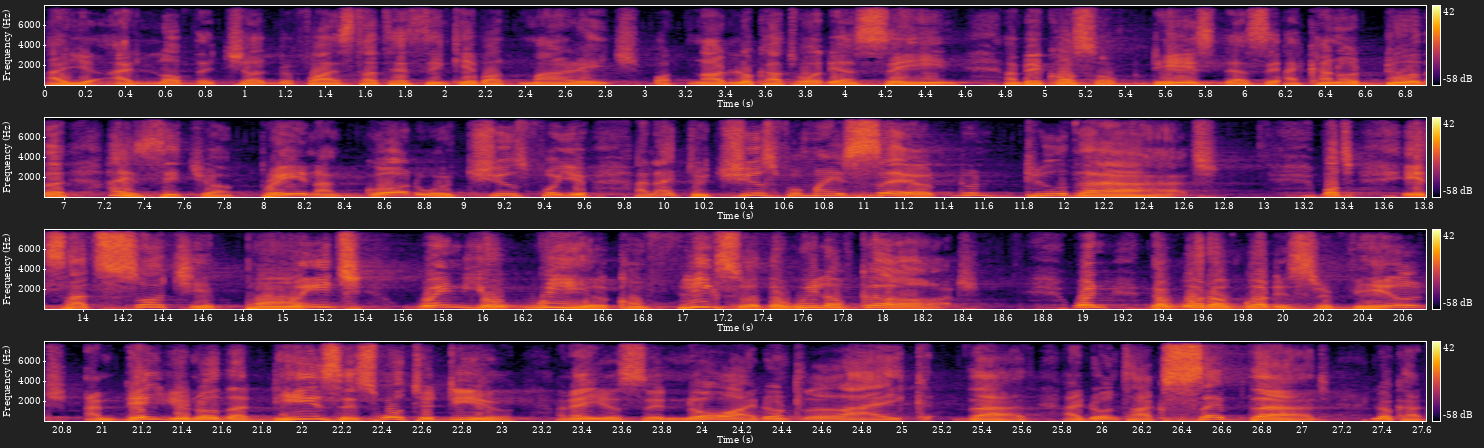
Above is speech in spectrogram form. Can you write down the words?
I, I love the church before I started thinking about marriage, but now look at what they're saying. And because of this, they say, I cannot do that. How is it you are praying and God will choose for you? I like to choose for myself. Don't do that. But it's at such a point when your will conflicts with the will of God. When the word of God is revealed, and then you know that this is what to do. And then you say, no, I don't like that. I don't accept that. Look at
